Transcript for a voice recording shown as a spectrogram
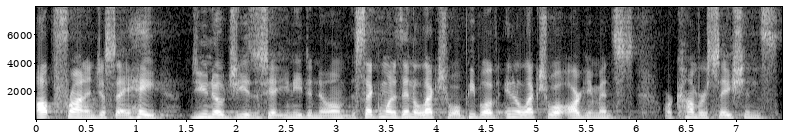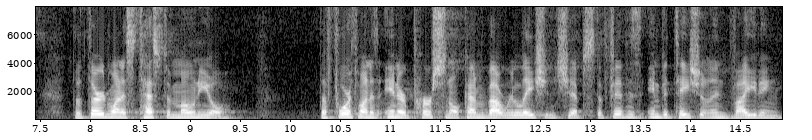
upfront and just say, hey, do you know Jesus yet? You need to know him. The second one is intellectual. People have intellectual arguments or conversations. The third one is testimonial. The fourth one is interpersonal, kind of about relationships. The fifth is invitational, inviting.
